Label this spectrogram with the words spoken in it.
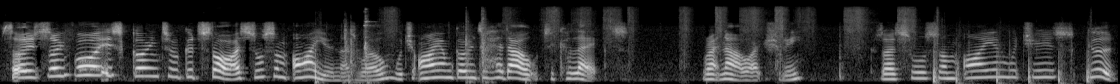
So, so far it's going to a good start. I saw some iron as well, which I am going to head out to collect. Right now, actually. Because I saw some iron, which is good.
